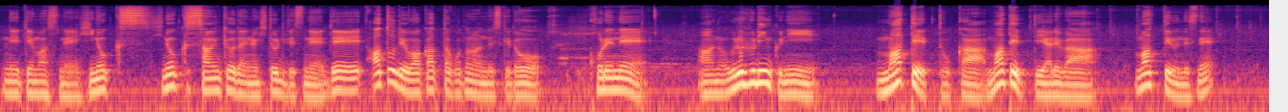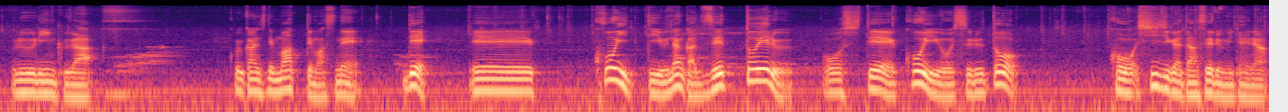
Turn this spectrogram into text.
寝てますね。ヒノックス。ヒノックス3兄弟の1人ですね。で、後で分かったことなんですけど、これね、あの、ウルフリンクに、待てとか、待てってやれば、待ってるんですね。ウルフリンクが。こういう感じで待ってますね。で、えー、恋っていう、なんか ZL を押して、恋をすると、こう、指示が出せるみたいな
